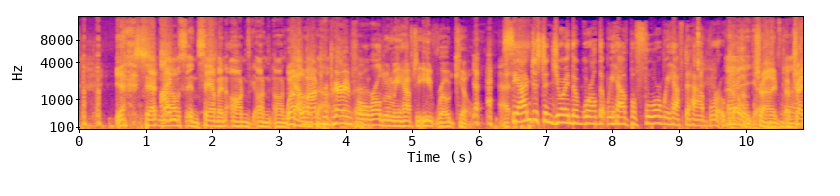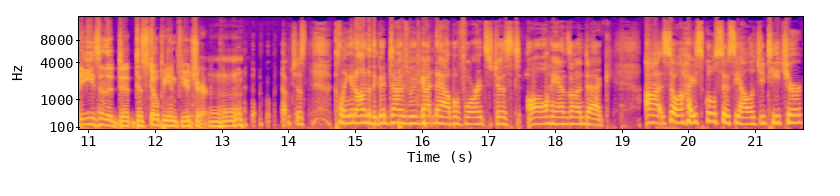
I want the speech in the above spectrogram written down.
yes. Dead mouse and salmon on on on. Well, well, I'm preparing for a world when we have to eat roadkill. See, I'm just enjoying the world that we have before we have to have roadkill. There I'm trying to I'm trying to ease in the dy- dystopian future. I'm just clinging on to the good times we've got now before it's just all hands on deck. Uh, so, a high school sociology teacher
